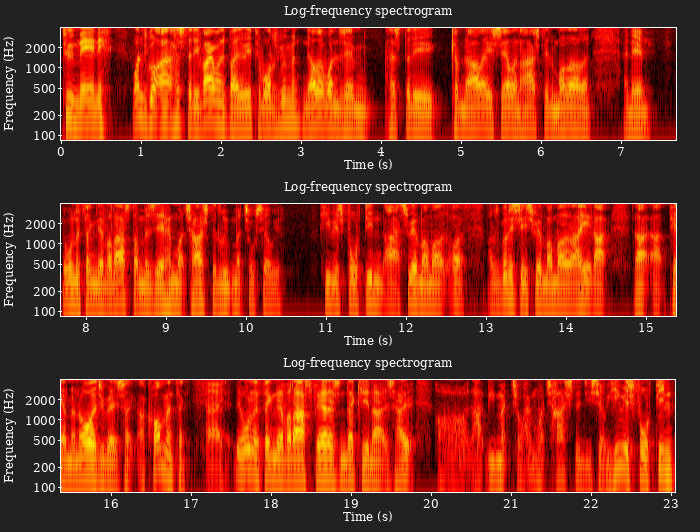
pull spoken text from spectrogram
too many. One's got a history of violence, by the way, towards women. The other one's um, history criminality, selling hash to the mother, and, and um, the only thing they ever asked him is uh, how much hash did Luke Mitchell sell you? He was 14. Ah, I swear my mother. oh, I was going to say swear my mother. I hate that, that, that terminology, but it's like a common thing. Aye. The only thing they ever asked Ferris and Dickie and that is how, oh, that wee Mitchell, how much hash did you sell? He was 14.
